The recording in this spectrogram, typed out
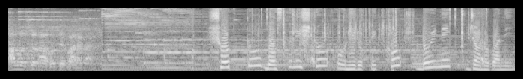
আলোচনা হতে পারে না। সত্য, বস্তুনিষ্ঠ ও নিরপেক্ষ দৈনিক জনবাণী।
